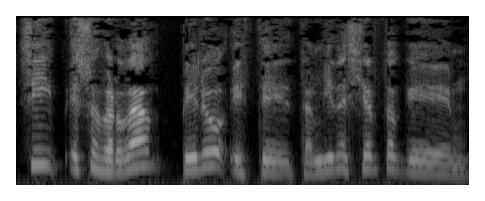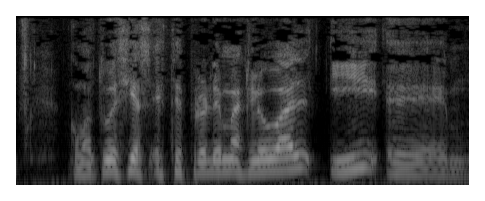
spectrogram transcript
Sí, eso es verdad, pero este, también es cierto que, como tú decías, este problema es global y eh,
